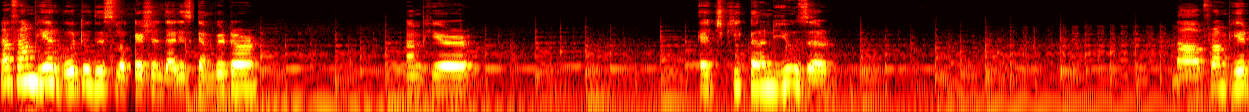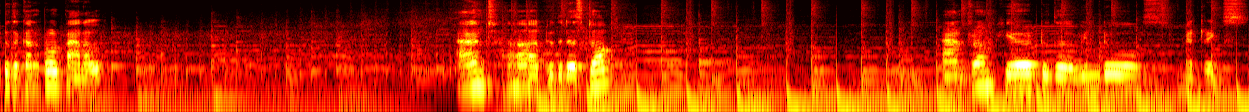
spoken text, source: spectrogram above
Now from here go to this location. That is computer. From here h key current user Now from here to the control panel. And uh, to the desktop. And from here to the Windows metrics.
